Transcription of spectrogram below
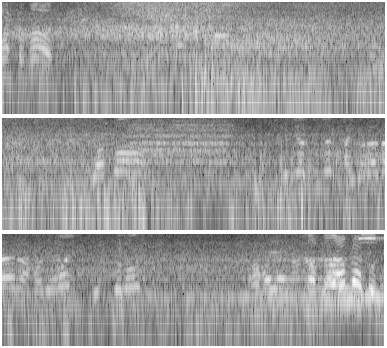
দশটা bug. যত সিনিয়র সিনিয়র ভাই বোনাদার আমাদের উৎকলন সবাই আমরা করি।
